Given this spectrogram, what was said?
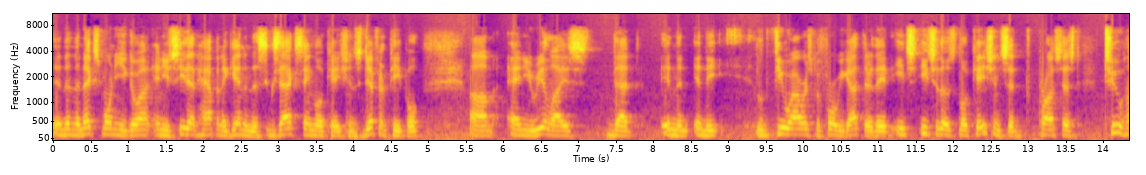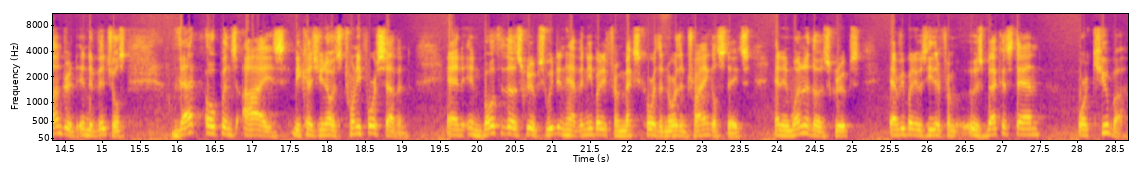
and then the next morning you go out and you see that happen again in this exact same locations, different people, um, and you realize that in the in the few hours before we got there, they each each of those locations had processed 200 individuals. That opens eyes because you know it's 24/7 And in both of those groups, we didn't have anybody from Mexico or the Northern Triangle states. And in one of those groups, everybody was either from Uzbekistan or Cuba.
